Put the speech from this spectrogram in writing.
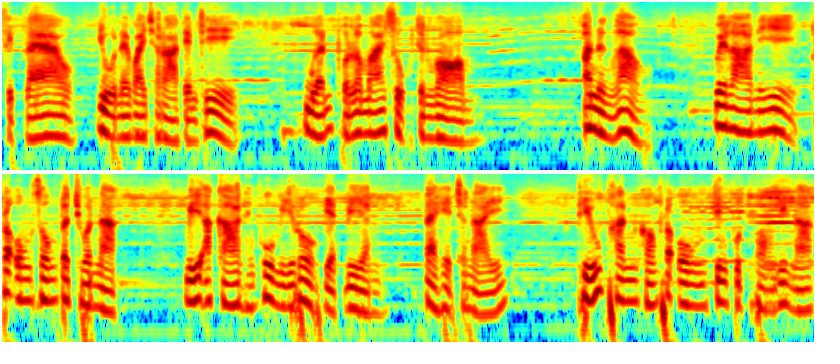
80 แล้ว อยู่ในวัยชราเต็มที่ เหมือนผลไม้สุกจนงอม อันหนึ่งเล่า เวลานี้พระองค์ทรงประชวนหนัก มีอาการแห่งผู้มีโรคเบียดเบียน แต่เหตุไฉนผิวพรรณของพระองค์จึงผุดพองยิ่งนัก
